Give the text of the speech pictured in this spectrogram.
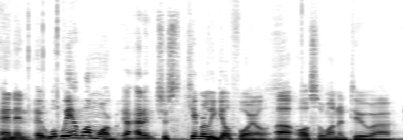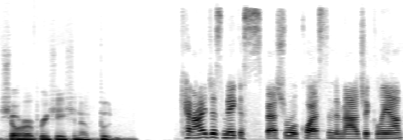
And then uh, we have one more. Uh, just Kimberly Guilfoyle uh, also wanted to uh, show her appreciation of Putin. Can I just make a special request in the Magic Lamp?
